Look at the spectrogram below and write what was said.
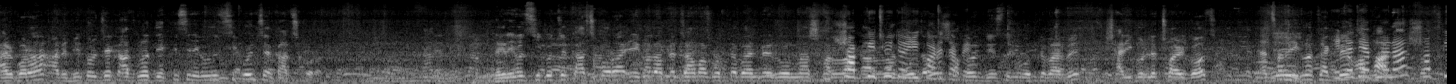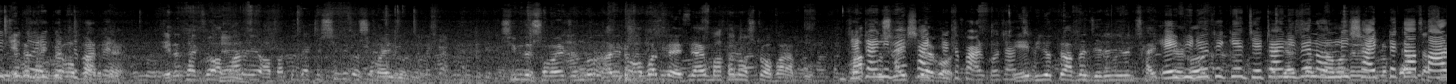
পার করা আর ভেতর যে কাজগুলো দেখতেছেন এগুলো সিকোয়েন্সের কাজ করা দেখেন এগুলো সিকোয়েন্সের কাজ করা এগুলো আপনি জামা করতে পারবে রোনা সারা সবকিছু তৈরি করা যাবে। ড্রেস তৈরি করতে পারবে শাড়ি করলে ছয় গজ এগুলো থাকবে এটা যে আপনারা সবকিছু তৈরি করতে পারবেন হ্যাঁ। এটা থাকবে অফার এই অফারটা থাকবে সীমিত সময়ের জন্য। সীমিত সময়ের জন্য আর এটা অফার প্রাইস মাথা নষ্ট অফার আপু। যেটাই নেবেন 60 টাকা পার গজ এই আচ্ছা। ভিডিওতে আপনি জেনে নেবেন 60 টাকা এই ভিডিও থেকে যেটাই নেবেন অনলি আমাদের ষাট একটা টাকা পার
